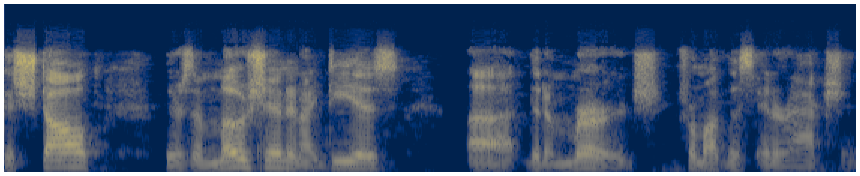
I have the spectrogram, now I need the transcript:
gestalt. There's emotion and ideas uh, that emerge from this interaction.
